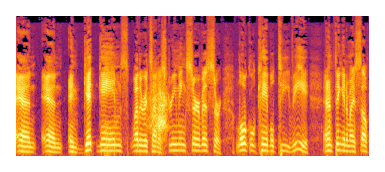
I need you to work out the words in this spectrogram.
and and and get games, whether it's on a streaming service or local cable TV. And I'm thinking to myself,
